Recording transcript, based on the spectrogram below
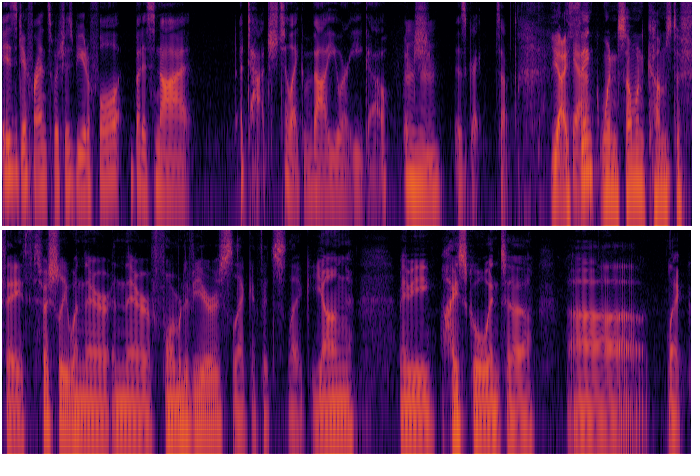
is difference, which is beautiful, but it's not attached to like value or ego, which is great. So Yeah, I Yeah. think when someone comes to faith, especially when they're in their formative years, like if it's like young, maybe high school into uh, like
